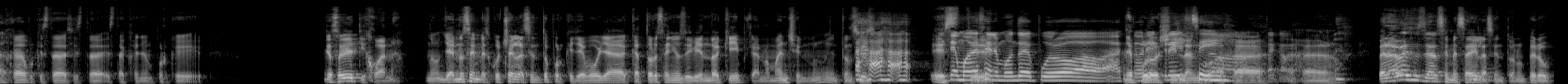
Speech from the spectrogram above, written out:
Ajá, porque está, sí está, está cañón. Porque yo soy de Tijuana, ¿no? Ya no se me escucha el acento porque llevo ya 14 años viviendo aquí, pues ya no manchen, ¿no? Entonces. Y te este, mueves en el mundo de puro actor de puro y actriz. chilango, Sí. ajá, ajá. Pero a veces ya se me sale el acento, ¿no? Pero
